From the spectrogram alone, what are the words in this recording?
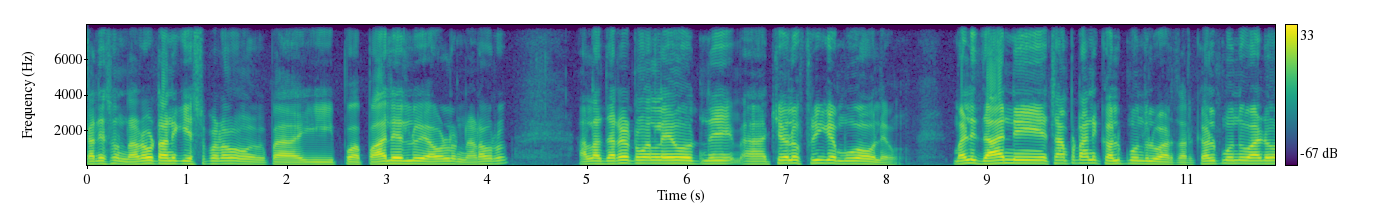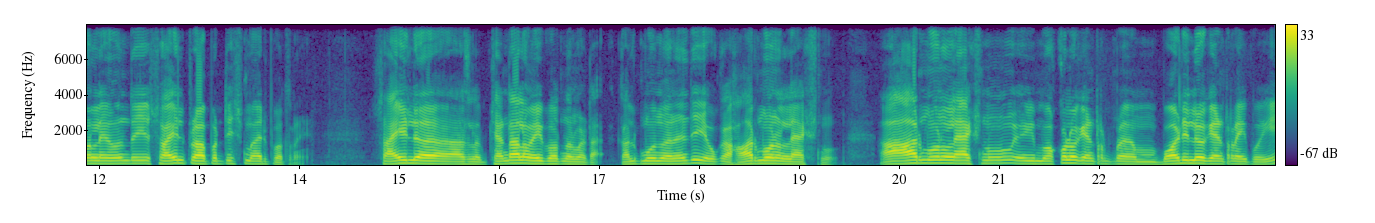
కనీసం నడవటానికి ఇష్టపడం ఈ పాలేళ్ళు ఎవరు నడవరు. అలా జరగటం వల్ల ఏమవుతుంది? ఆ చేలో ఫ్రీగా మూవ్ అవ్వలేము. మళ్ళీ దాన్ని చంపడానికి కలుపు మందులు వాడతారు. కలుపు మందు వాడడం వల్ల ఏముంది? సాయిల్ ప్రాపర్టీస్ మారిపోతున్నాయి. సాయిల్ అసలు చండాలం అయిపోతుంది అనమాట కలుపు మందు అనేది ఒక హార్మోనల్ యాక్షను. ఆ హార్మోనల్ యాక్షను ఈ మొక్కలోకి ఎంటర్ బాడీలోకి ఎంటర్ అయిపోయి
